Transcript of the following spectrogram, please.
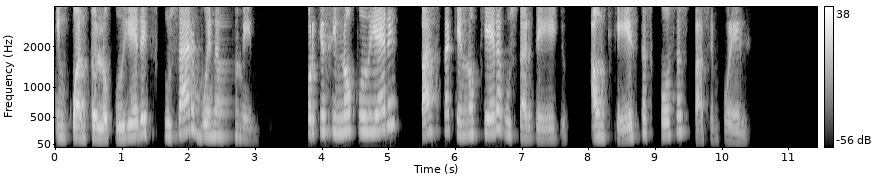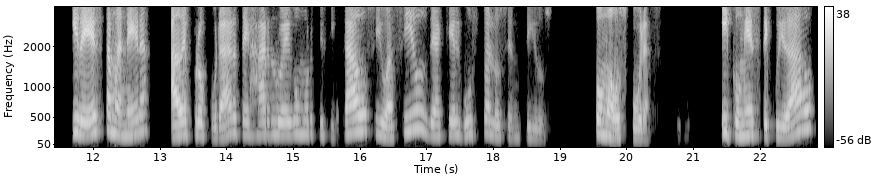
en cuanto lo pudiere excusar buenamente. Porque si no pudiere, basta que no quiera gustar de ello, aunque estas cosas pasen por él. Y de esta manera ha de procurar dejar luego mortificados y vacíos de aquel gusto a los sentidos, como a oscuras. Y con este cuidado,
